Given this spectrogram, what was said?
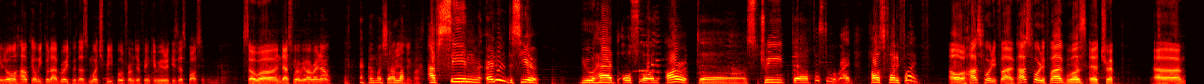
you know, how can we collaborate with as much people from different communities as possible? So, uh, and that's where we are right now. mashallah I've seen earlier this year you had also an art uh, street uh, festival right House 45 Oh, House 45. House 45 was a trip. Um,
